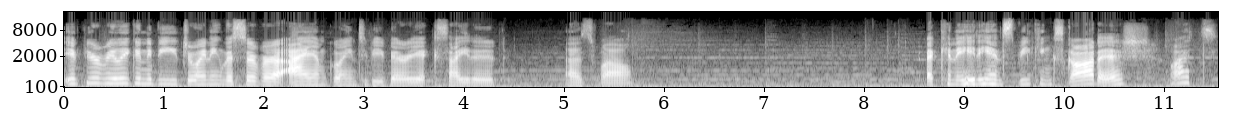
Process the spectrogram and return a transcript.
if you're really going to be joining the server, I am going to be very excited as well a Canadian speaking Scottish. What?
